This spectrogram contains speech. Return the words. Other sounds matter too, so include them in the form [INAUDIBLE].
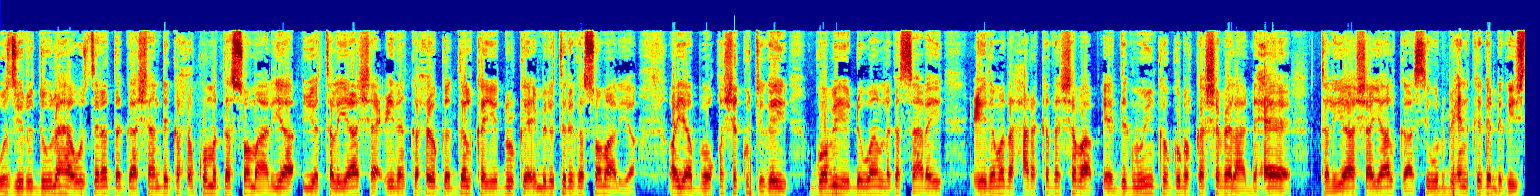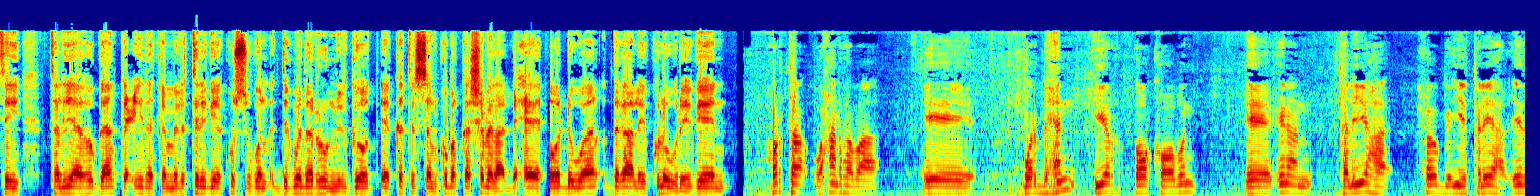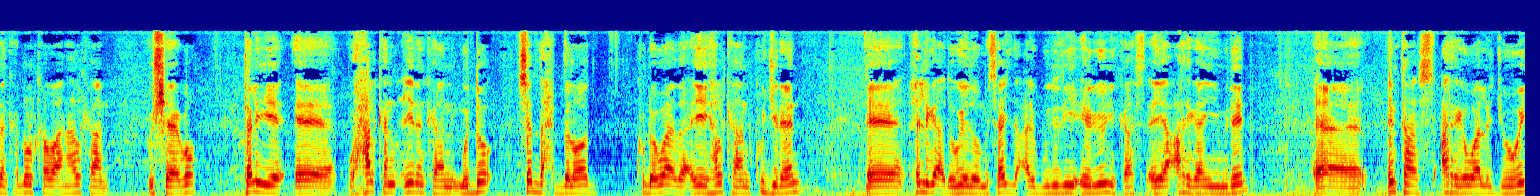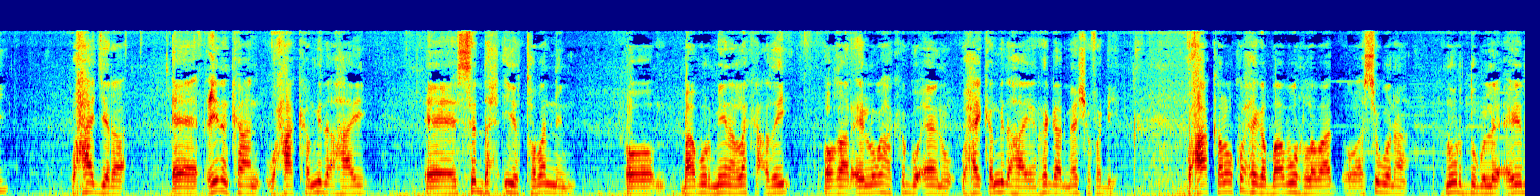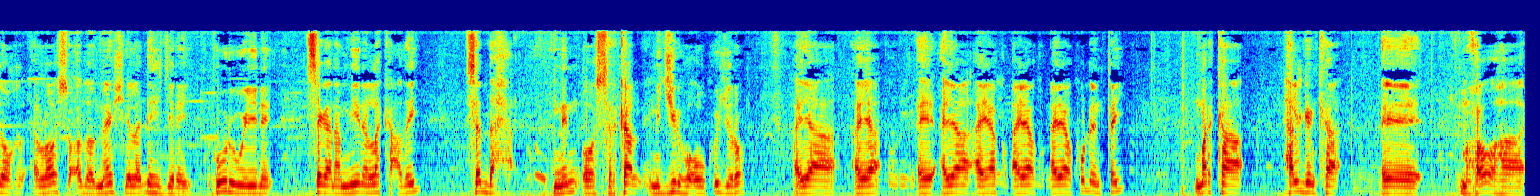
wasiiru dowlaha wasaaradda gaashaandhigga xukuumadda soomaaliya iyo taliyayaasha ciidanka xoogga dalka iyo dhulka ee militariga soomaaliya ayaa booqasho ku tegey goobihii dhowaan laga saaray ciidamada xarakada shabaab ee degmooyinka gobolka shabeellaha dhexe. Taliyayaasha ayaa halkaasi warbixin kaga dhagaystay taliyaha hogaanka ciidanka militariga ee ku sugan degmada ruunirgood ee ka tirsan gobolka shabeellaha dhexe oo dhowaan dagaal ay kula wareegeen. Horta waxaan rabaa warbixin yar oo kooban inaan taliyaha xoogga iyo taliyaha ciidanka dhulka baan halkan u sheego. Taliya wax halkan ciidankan muddo saddex bilood ku dhowaada ayay halkan ku jireen. Xilliga aad ogeed oo masaajida caliguduud iyo eryooyinkaas ayaa carrigan yimideen. Intaas carriga waa la joogay. Waxaa jira ciidankan waxaa ka mid ahay saddex iyo toban nin oo baabuur miinan la kacday oo qaar ay lugaha ka go'aanu waxay ka mid ahaayeen raggaan meesha fadhiya waxaa kaloo ku xiga baabuur labaad oo asiguna nuur dugle iyadoo loo socdo meeshii la dhihi jiray huuri weyne isagana miina la kacday. Saddex nin oo sarkaal mijirho uu ku jiro ayaa ku dhintay. Marka halganka muxuu ahaa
